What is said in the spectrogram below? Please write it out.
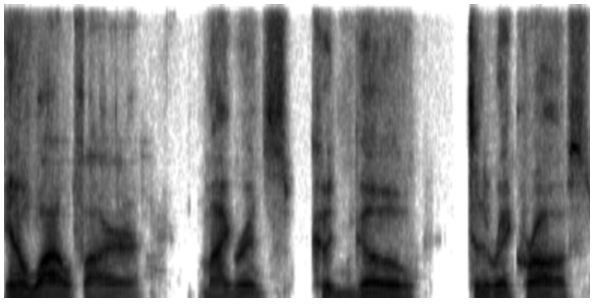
in a wildfire, migrants couldn't go to the Red Cross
